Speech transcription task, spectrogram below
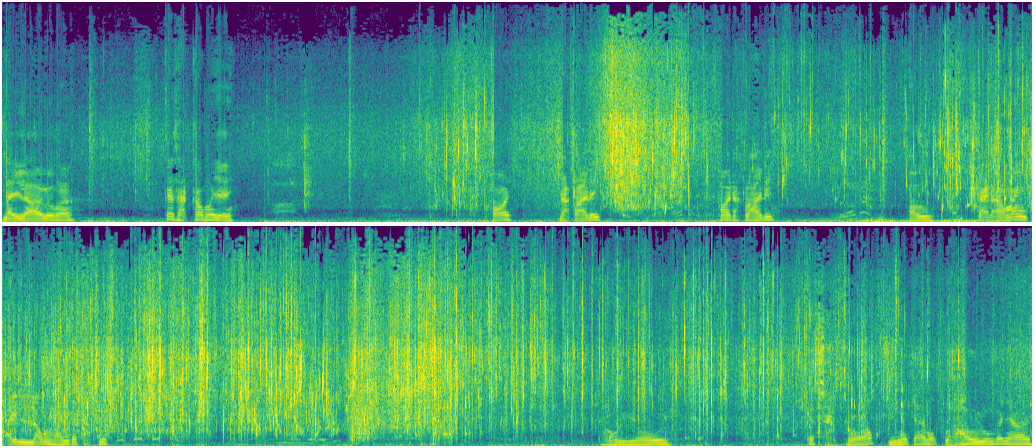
đầy lờ luôn hả? Cái sạc không hay gì? Thôi, đặt lại đi. Thôi, đặt lại đi. Ừ cái nào nó chạy lông thành cái sạc luôn. Trời ơi, cái sạc đồ ốc gì nó chạy một lờ luôn cả nhà ơi.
